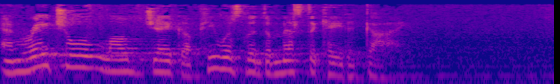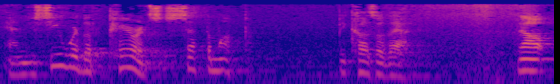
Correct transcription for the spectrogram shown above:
And Rachel loved Jacob. He was the domesticated guy. And you see where the parents set them up because of that. Now,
